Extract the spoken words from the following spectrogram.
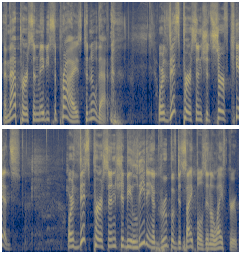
And that person may be surprised to know that. or this person should serve kids or this person should be leading a group of disciples in a life group.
